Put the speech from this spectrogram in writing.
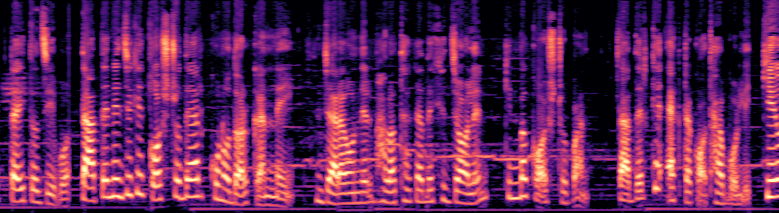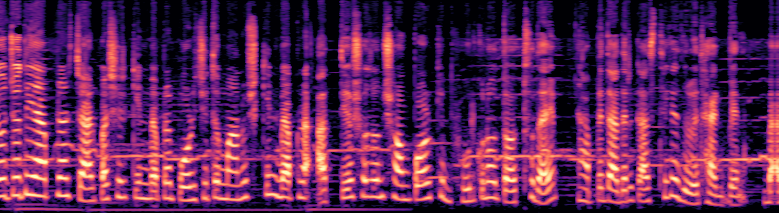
একটাই তো জীবন। তাতে নিজেকে কষ্ট দেওয়ার কোনো দরকার নেই। যারা অন্যের ভালো থাকা দেখে জ্বলেন কিংবা কষ্ট পান তাদেরকে একটা কথা বলি। কেউ যদি আপনার চারপাশের কিংবা আপনার পরিচিত মানুষ কিংবা আপনার আত্মীয় স্বজন সম্পর্কে ভুল কোনো তথ্য দেয়, আপনি তাদের কাছ থেকে দূরে থাকবেন বা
